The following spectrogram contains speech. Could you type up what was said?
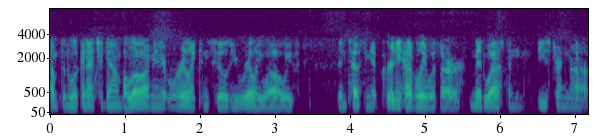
something looking at you down below, I mean, it really conceals you really well. We've been testing it pretty heavily with our Midwest and Eastern uh,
